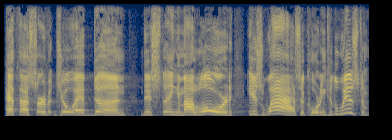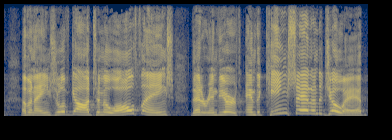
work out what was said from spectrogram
hath thy servant Joab done this thing, and my Lord is wise according to the wisdom of an angel of God to know all things that are in the earth. And the king said unto Joab,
